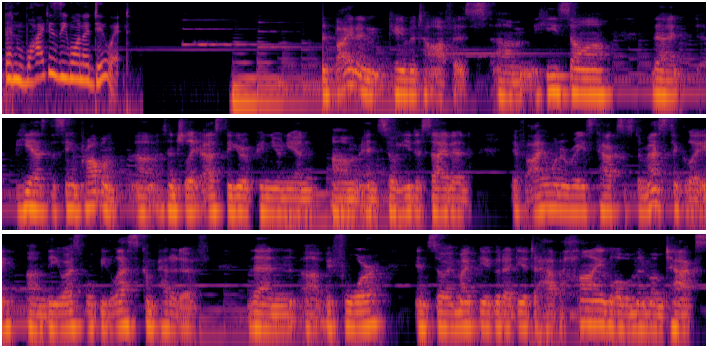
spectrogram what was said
Then why does he want to do it? When Biden came into office, um, he saw that he has the same problem uh, essentially as the European Union. Um, and so he decided if I want to raise taxes domestically, um, the US will be less competitive than uh, before. And so it might be a good idea to have a high global minimum tax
